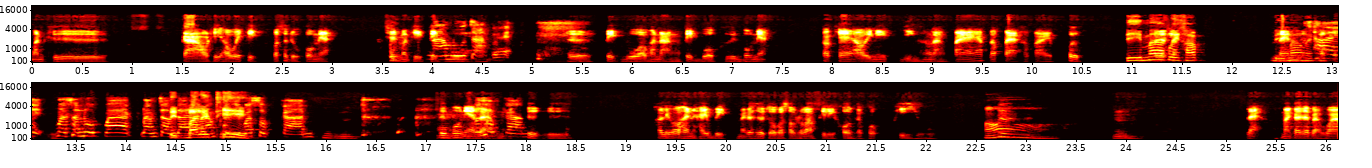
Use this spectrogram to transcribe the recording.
มันคือกาวที่เอาไว้ติดวัสดุพวกเนี้ย เช่นบางทีติดน้ำบัวรู้จักแหละเออ ติดบัวผนังติดบัวพื้นพวกเนี้ย ก็แค่เอาไอ้นี่ยิงข้างหลังแป๊บแล้วแปะเข้าไปปึ๊บดีมากเลยครับ ดีมากเลยครับใช่มันสนุกมากน้ำจำติดได้บ้านเลขน้ำที่เคยมีประสบการณ์ซึ่งพวกเนี้ยแหละประสบการณ์คือเขาเรียกว่าไฮบริดมันก็คือตัวผสมระหว่างซิลิโคนกับพวก PU อ๋ออืม และมันก็จะแบบว่า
